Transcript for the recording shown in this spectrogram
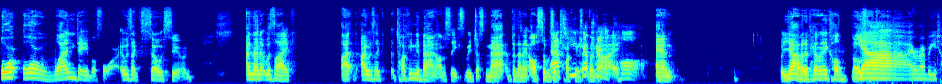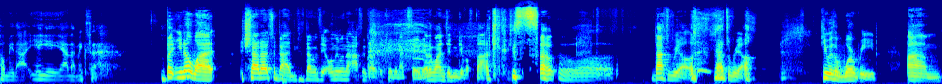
or or one day before. It was like so soon, and then it was like. I, I was like talking to Ben, obviously, because we just met, but then I also was like That's who talking to the other guy. to. And yeah, but apparently I called both yeah, of them. I remember you told me that. Yeah, yeah, yeah. That makes sense. But you know what? Shout out to Ben because Ben was the only one that asked me I was okay the next day. The other one didn't give a fuck. so that's real. that's real. He was worried. Um,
